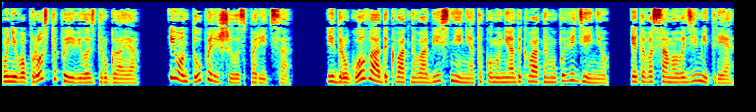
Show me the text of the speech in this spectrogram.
У него просто появилась другая, и он тупо решил испариться. И другого адекватного объяснения такому неадекватному поведению этого самого Дмитрия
